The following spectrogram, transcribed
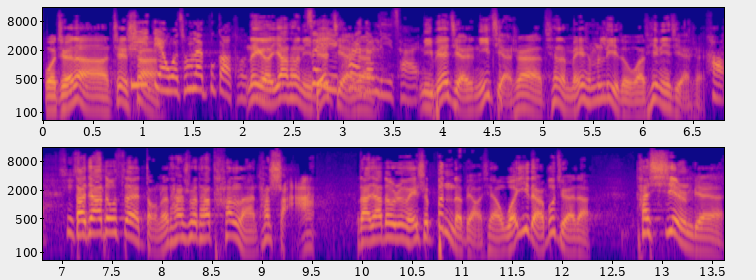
我觉得啊，这事儿第一点我从来不搞投资。那个丫头，你别解释理财，你别解释，你解释啊现在没什么力度，我替你解释。好，谢谢。大家都在等着他说他贪婪，他傻，大家都认为是笨的表现。我一点不觉得，他信任别人，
